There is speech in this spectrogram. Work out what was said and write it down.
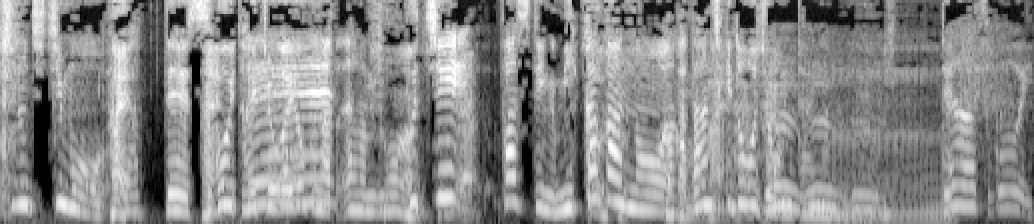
ちの父もはいやって、すごい体調が良くなった。あの、プチファスティング3日間のなんか断食道場みたいな。のうんうんうん。いやーすごい。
